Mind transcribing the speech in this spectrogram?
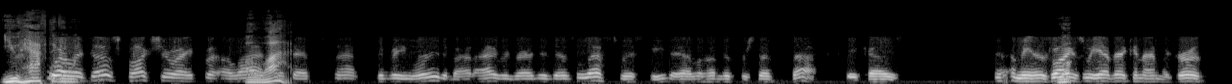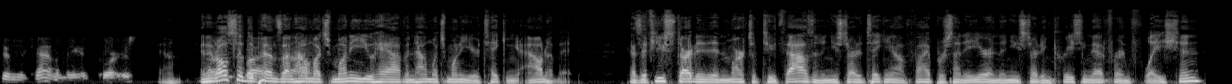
you have to. Well, go, it does fluctuate a lot, A lot. but that's not to be worried about. I regard it as less risky to have 100% stock because, I mean, as long Well- as we have economic growth in the economy, of course. yeah. And it also but, depends on how uh, much money you have and how much money you're taking out of it. Because if you started in March of 2000 and you started taking out 5% a year and then you start increasing that for inflation,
